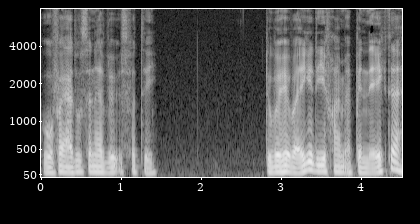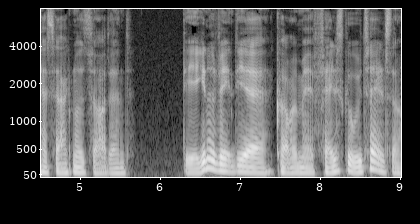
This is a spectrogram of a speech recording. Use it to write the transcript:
Hvorfor er du så nervøs for det? Du behøver ikke ligefrem at benægte at have sagt noget sådan. Det er ikke nødvendigt at komme med falske udtalelser.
